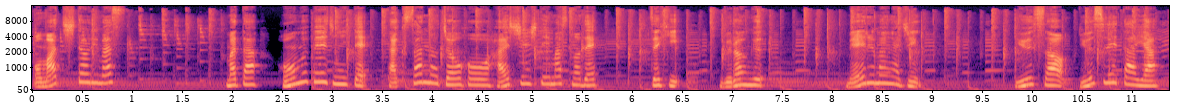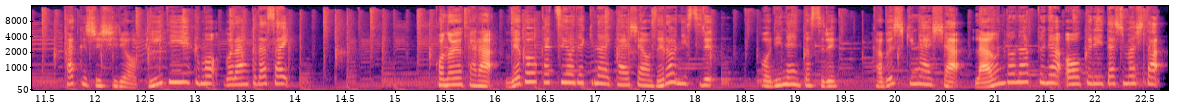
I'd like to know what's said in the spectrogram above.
お待ちしております。また、ホームページにてたくさんの情報を配信していますので、ぜひブログ、メールマガジン、郵送ニュースレターや各種資料 PDF もご覧ください。この世からウェブを活用できない会社をゼロにするを理念とする株式会社ラウンドナップがお送りいたしました。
